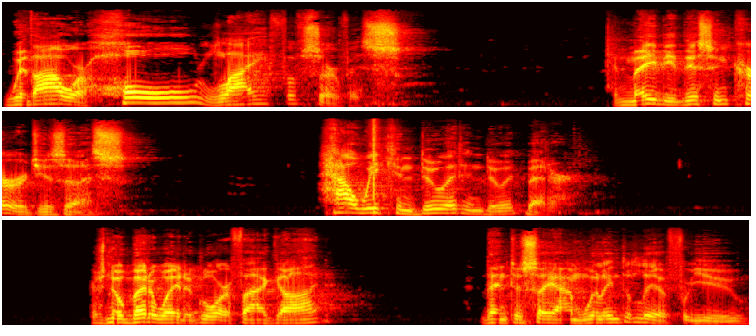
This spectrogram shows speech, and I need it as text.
with our whole life of service. And maybe this encourages us how we can do it and do it better. There's no better way to glorify God than to say, I'm willing to live for you.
